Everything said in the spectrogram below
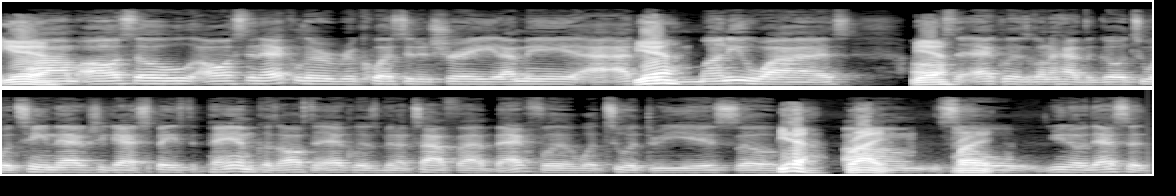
Yeah. Um, also, Austin Ekeler requested a trade. I mean, I, I think yeah. money wise, yeah. Austin Ekeler is going to have to go to a team that actually got space to pay him because Austin Ekeler has been a top five back for what two or three years. So yeah, right. Um, so right. you know that's a.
